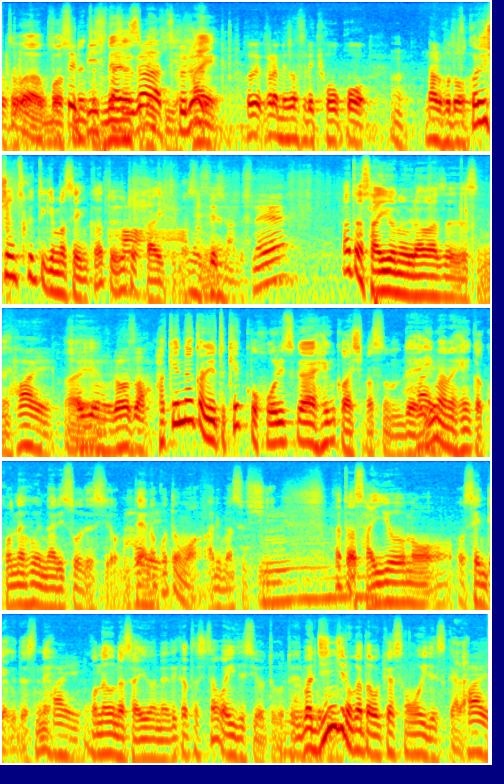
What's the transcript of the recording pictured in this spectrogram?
あとはもうそれに B スタイルが作る、はい。これから目指すべき方向、なるほど。これ一緒に作っていきませんか？ということを書いてますね。メッセージなんですねあとは採用の裏技ですね。はい。採用の裏技、派遣なんかでいうと結構法律が変化はしますので、はい。今の変化こんな風になりそうですよみたいなこともありますし、あとは採用の戦略ですね、はい。こんな風な採用のやり方した方がいいですよということで、まあ、人事の方はお客さん多いですから、はい。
